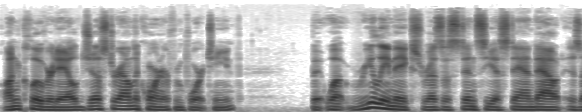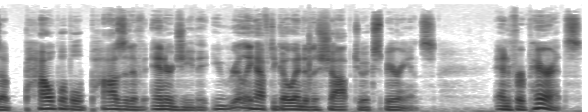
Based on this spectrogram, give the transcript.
on Cloverdale, just around the corner from 14th. But what really makes Resistencia stand out is a palpable positive energy that you really have to go into the shop to experience. And for parents,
